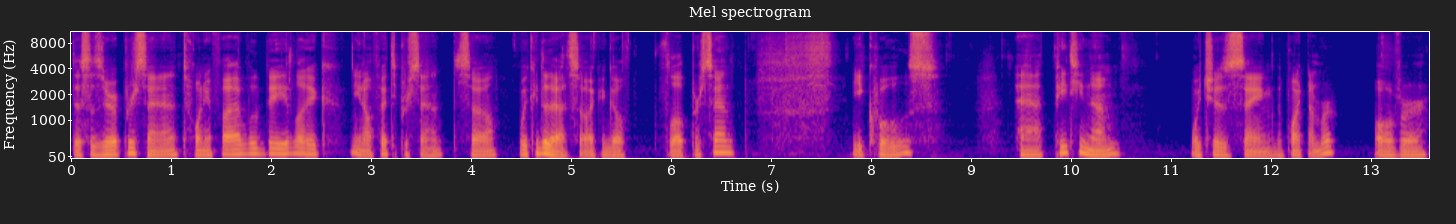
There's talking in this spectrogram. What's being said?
this is 0%, 25 would be like, you know, 50%. So we can do that. So I can go float percent equals at ptnum, which is saying the point number, over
